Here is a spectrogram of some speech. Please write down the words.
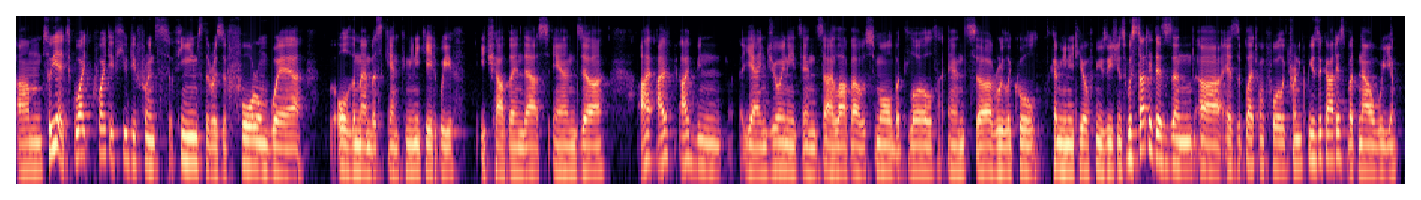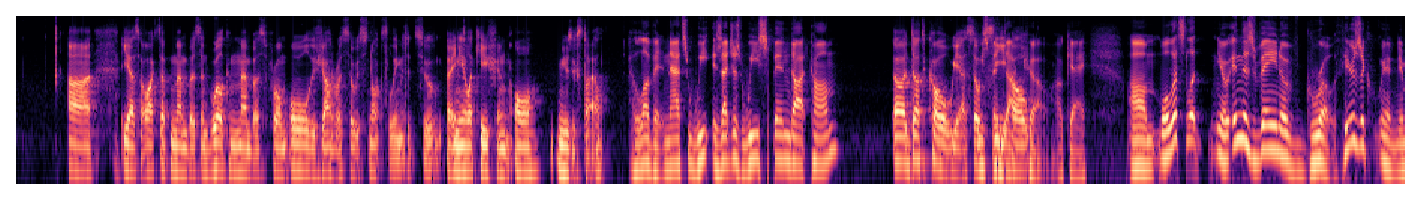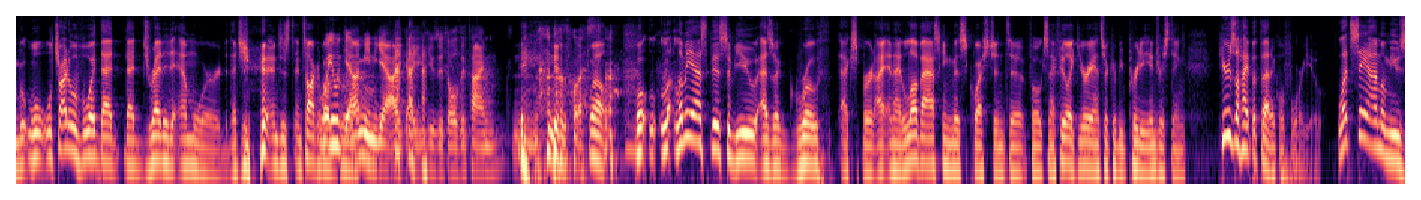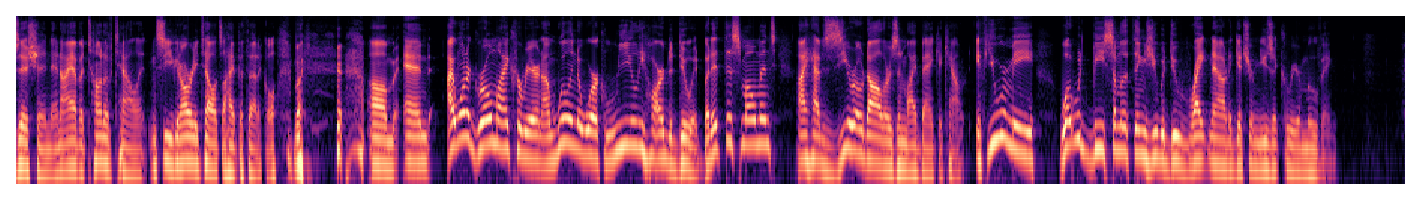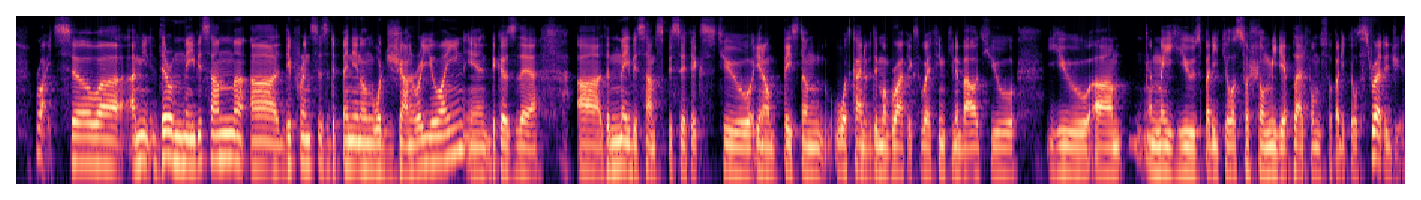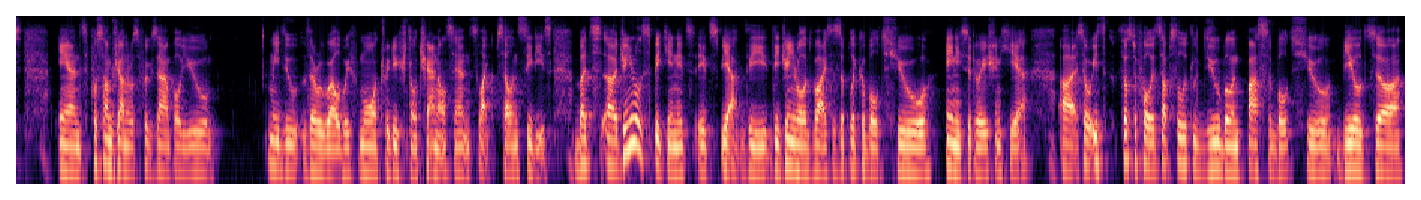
Um, so yeah, it's quite quite a few different themes. There is a forum where all the members can communicate with each other and us, and uh, I, have I've been yeah enjoying it, and I love our small but loyal and uh, really cool community of musicians. We started as an uh, as a platform for electronic music artists, but now we uh, yes, I'll accept members and welcome members from all the genres, so it's not limited to any location or music style. I love it, and that's we. Is that just wespin.com? Uh, dot co, yeah. So wespin.co. Okay. Um, well, let's let you know. In this vein of growth, here's a and we'll we'll try to avoid that that dreaded M word that you and just and talk about. Well, I mean, yeah, I, I use it all the time. nonetheless. well, well, l- let me ask this of you as a growth expert, I, and I love asking this question to folks, and I feel like your answer could be pretty interesting. Here's a hypothetical for you. Let's say I'm a musician and I have a ton of talent, and so you can already tell it's a hypothetical, but um, and I want to grow my career and I'm willing to work really hard to do it. But at this moment, I have zero dollars in my bank account. If you were me, what would be some of the things you would do right now to get your music career moving? Right. So, uh, I mean, there may be some uh, differences depending on what genre you are in, and because there, uh, there may be some specifics to, you know, based on what kind of demographics we're thinking about. You, you um, may use particular social media platforms or particular strategies, and for some genres, for example, you may do very well with more traditional channels and like selling CDs. But uh, generally speaking, it's it's yeah the the general advice is applicable to any situation here. Uh, so it's first of all, it's absolutely doable and possible to build. Uh,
